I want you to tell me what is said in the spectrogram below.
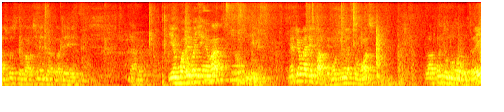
a spus că va abține de la toate... Da. E împotrivă cineva? Nu. Nimeni. Mergem mai departe. Mulțumesc frumos. La punctul numărul 3.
